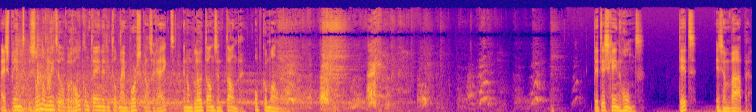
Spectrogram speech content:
Hij springt zonder moeite op een rolcontainer die tot mijn borstkas reikt en ontbloot dan zijn tanden op commando. Dit is geen hond. Dit is een wapen.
